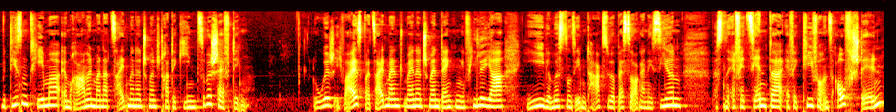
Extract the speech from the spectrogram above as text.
mit diesem Thema im Rahmen meiner Zeitmanagement-Strategien zu beschäftigen. Logisch, ich weiß, bei Zeitmanagement denken viele ja, je, wir müssten uns eben tagsüber besser organisieren, müssten effizienter, effektiver uns aufstellen.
